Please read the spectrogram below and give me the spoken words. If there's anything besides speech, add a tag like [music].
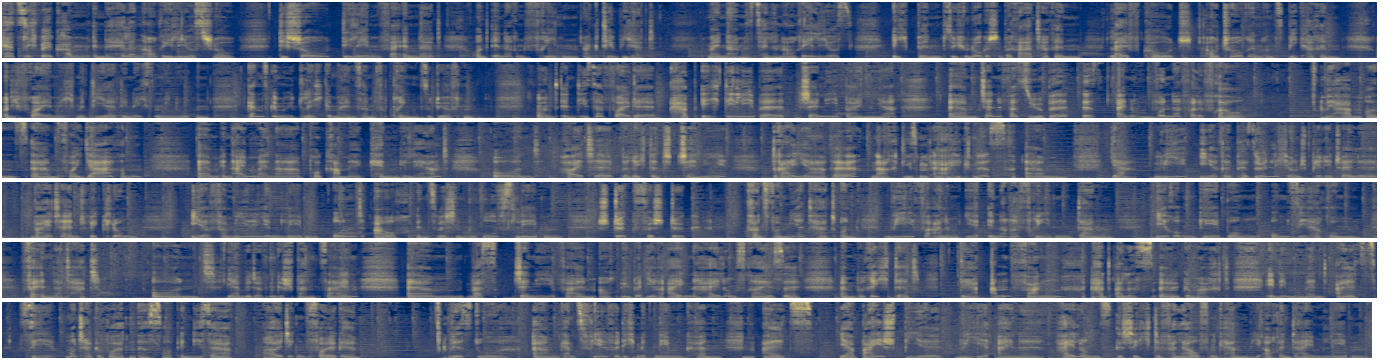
Herzlich willkommen in der Helen Aurelius Show, die Show, die Leben verändert und inneren Frieden aktiviert. Mein Name ist Helen Aurelius, ich bin psychologische Beraterin, Life Coach, Autorin und Speakerin und ich freue mich mit dir die nächsten Minuten ganz gemütlich gemeinsam verbringen zu dürfen. Und in dieser Folge habe ich die liebe Jenny bei mir. Ähm, Jennifer Sürbel ist eine wundervolle Frau. Wir haben uns ähm, vor Jahren ähm, in einem meiner Programme kennengelernt. Und heute berichtet Jenny drei Jahre nach diesem Ereignis, ähm, ja, wie ihre persönliche und spirituelle Weiterentwicklung ihr Familienleben und auch inzwischen Berufsleben Stück für Stück transformiert hat und wie vor allem ihr innerer Frieden dann ihre Umgebung um sie herum verändert hat. Und ja, wir dürfen gespannt sein, ähm, was Jenny vor allem auch über ihre eigene Heilungsreise ähm, berichtet. Der Anfang [laughs] hat alles äh, gemacht in dem Moment, als sie Mutter geworden ist. In dieser heutigen Folge wirst du ähm, ganz viel für dich mitnehmen können als ja, Beispiel, wie eine Heilungsgeschichte verlaufen kann, wie auch in deinem Leben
